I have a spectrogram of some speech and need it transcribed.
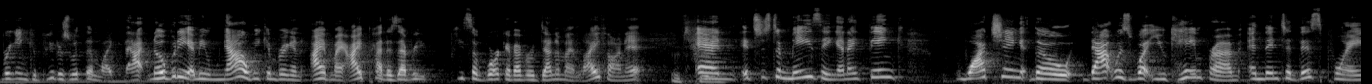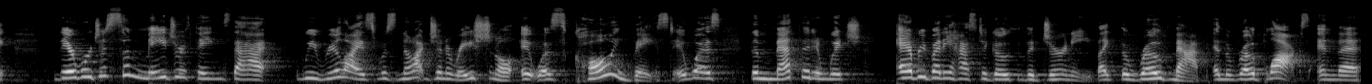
bringing computers with them like that. Nobody. I mean, now we can bring an. I have my iPad has every piece of work I've ever done in my life on it, and it's just amazing. And I think watching though that was what you came from, and then to this point, there were just some major things that we realized was not generational. It was calling based. It was the method in which everybody has to go through the journey, like the roadmap and the roadblocks and the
